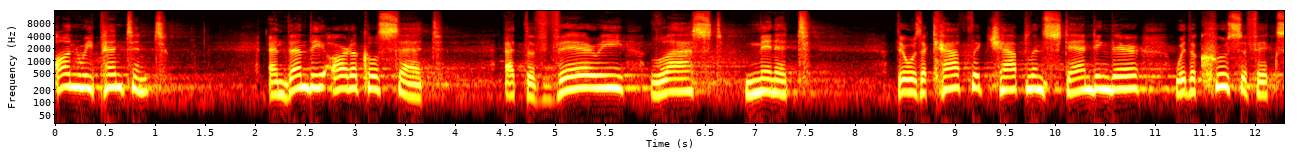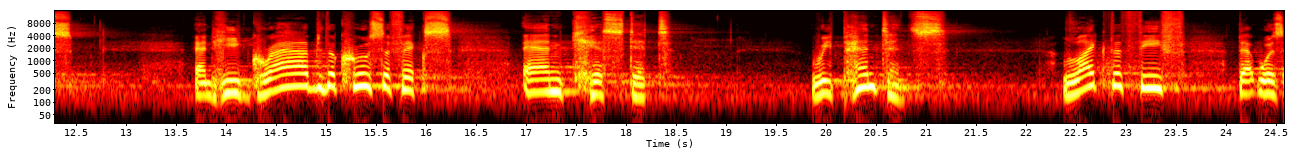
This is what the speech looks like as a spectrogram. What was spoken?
unrepentant. And then the article said, at the very last minute, there was a Catholic chaplain standing there with a crucifix, and he grabbed the crucifix and kissed it. Repentance, like the thief that was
